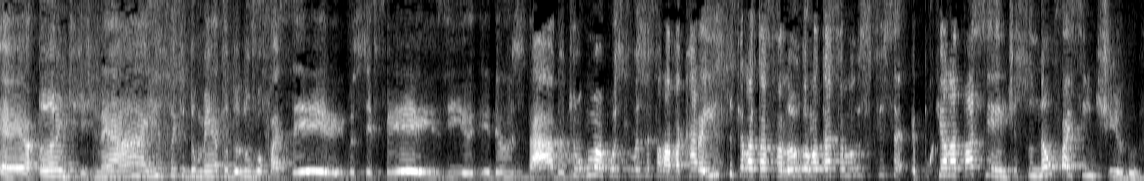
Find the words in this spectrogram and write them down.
é, antes, né? Ah, isso aqui do método eu não vou fazer, e você fez e, e deu resultado. Tinha alguma coisa que você falava, cara, isso que ela tá falando, ela tá falando isso isso é porque ela é paciente, isso não faz sentido.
